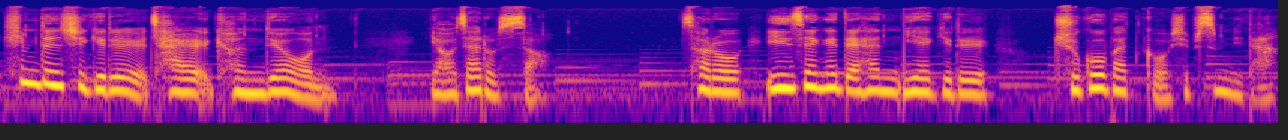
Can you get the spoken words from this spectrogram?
힘든 시기를 잘 견뎌온 여자로서 서로 인생에 대한 얘기를 주고받고 싶습니다.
